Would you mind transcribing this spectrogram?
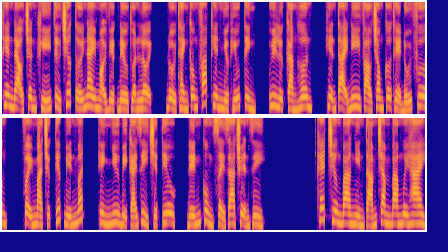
Thiên đạo chân khí từ trước tới nay mọi việc đều thuận lợi, đổi thành công pháp thiên nhược hữu tình, uy lực càng hơn, hiện tại đi vào trong cơ thể đối phương, vậy mà trực tiếp biến mất, hình như bị cái gì triệt tiêu, đến cùng xảy ra chuyện gì. Hết chương 3832.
